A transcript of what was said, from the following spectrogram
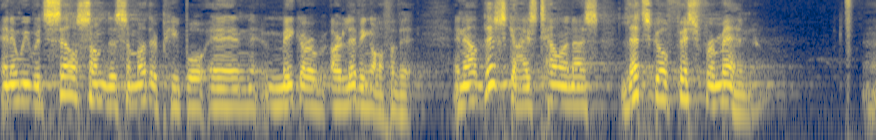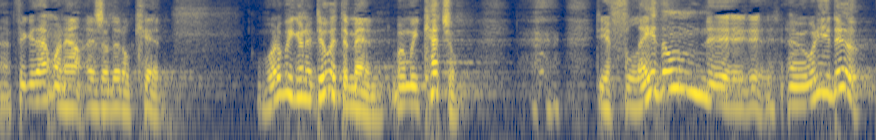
and then we would sell some to some other people and make our, our living off of it. And now this guy's telling us, let's go fish for men. Uh, I figured that one out as a little kid. What are we going to do with the men when we catch them? do you fillet them? Uh, uh, I mean, what do you do?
